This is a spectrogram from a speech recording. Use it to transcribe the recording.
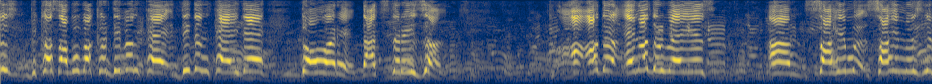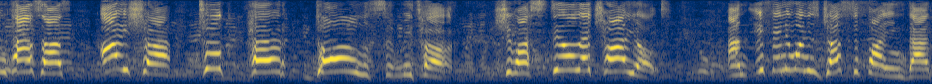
Muslim, because Abu Bakr didn't pay, didn't pay the dowry. That's the reason. Other, another way is, um, Sahih, Sahih Muslim tells us, Aisha took her dolls with her. She was still a child. And if anyone is justifying that,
